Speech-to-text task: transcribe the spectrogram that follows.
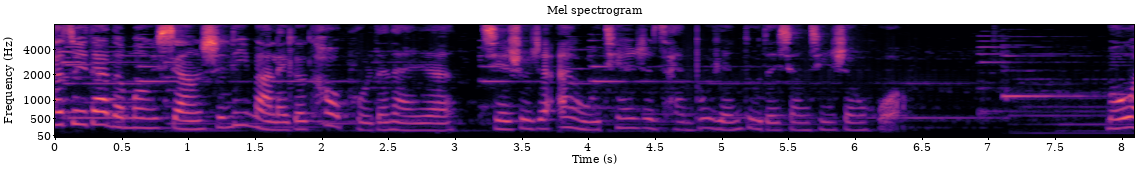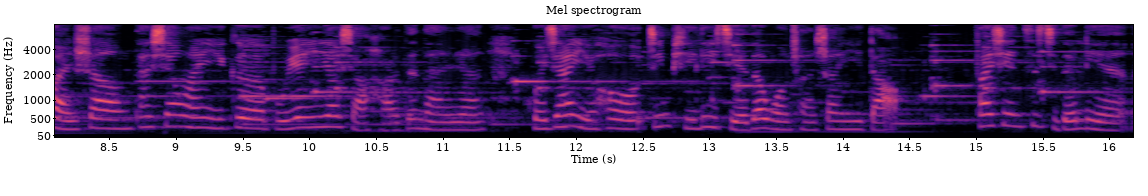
她最大的梦想是立马来个靠谱的男人，结束这暗无天日、惨不忍睹的相亲生活。某晚上，她相完一个不愿意要小孩的男人，回家以后精疲力竭地往床上一倒，发现自己的脸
